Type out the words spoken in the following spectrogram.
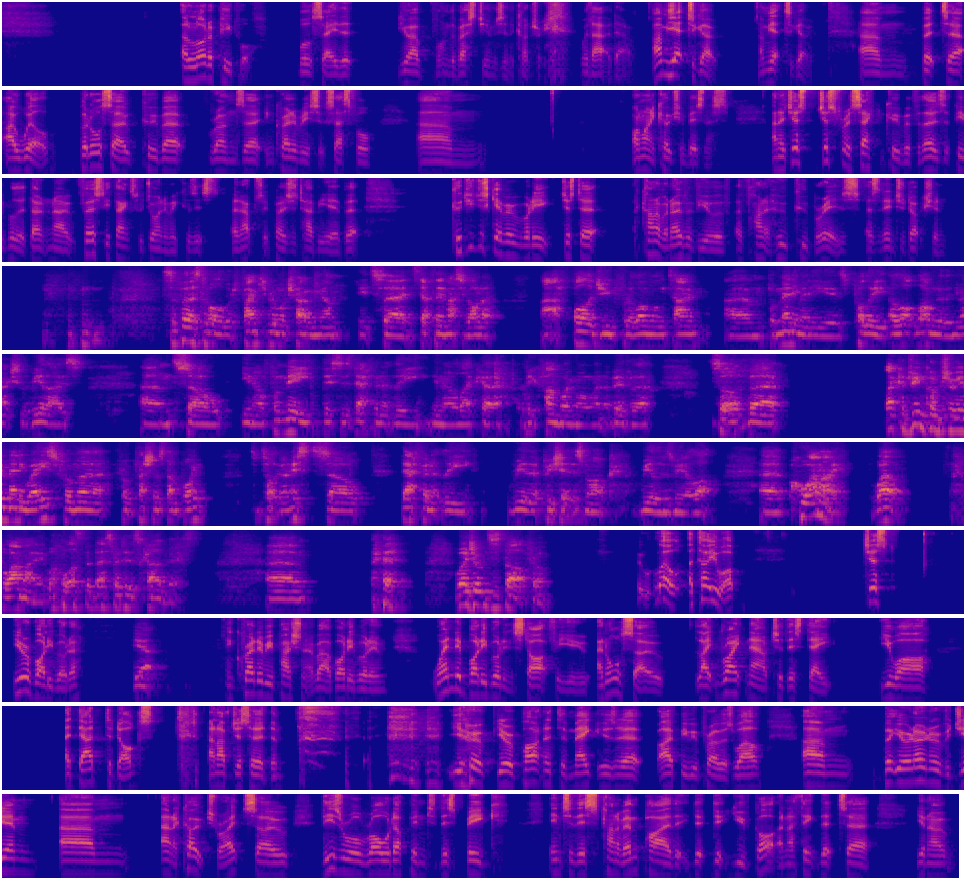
a lot of people will say that you have one of the best gyms in the country, without a doubt. I'm yet to go. I'm yet to go, um, but uh, I will. But also, Kuba runs an incredibly successful um, online coaching business. And I just just for a second, Kuba, for those that people that don't know, firstly, thanks for joining me because it's an absolute pleasure to have you here. But could you just give everybody just a, a kind of an overview of, of kind of who Kuba is as an introduction? So first of all, thank you very much for having me on. It's uh, it's definitely a massive honour. I followed you for a long, long time, um, for many, many years, probably a lot longer than you actually realise. Um, so you know, for me, this is definitely you know like a, a big fanboy moment, a bit of a sort of uh, like a dream come true in many ways from a from a professional standpoint. To be totally honest, so definitely really appreciate this, Mark. Really does mean a lot. Uh, who am I? Well, who am I? What's the best way to describe this? Um, where do you want to start from? Well, I tell you what, just you're a bodybuilder. Yeah. Incredibly passionate about bodybuilding. When did bodybuilding start for you? And also, like right now to this date, you are a dad to dogs, and I've just heard them. you're a, you're a partner to Meg, who's a IFBB pro as well. Um, but you're an owner of a gym. Um, and a coach, right? So these are all rolled up into this big, into this kind of empire that, that, that you've got. And I think that, uh, you know,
